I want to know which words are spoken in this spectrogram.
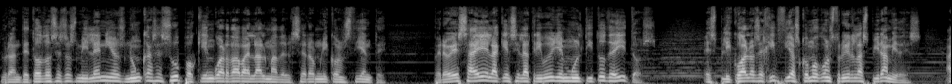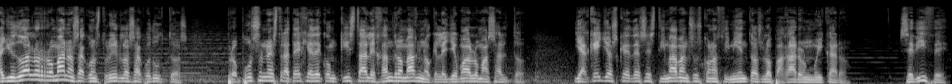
Durante todos esos milenios nunca se supo quién guardaba el alma del ser omniconsciente, pero es a él a quien se le atribuyen multitud de hitos. Explicó a los egipcios cómo construir las pirámides, ayudó a los romanos a construir los acueductos, propuso una estrategia de conquista a Alejandro Magno que le llevó a lo más alto, y aquellos que desestimaban sus conocimientos lo pagaron muy caro. Se dice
